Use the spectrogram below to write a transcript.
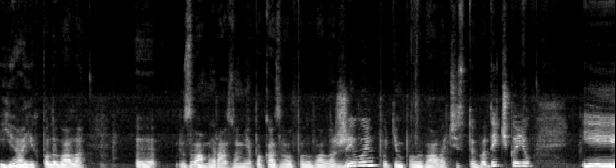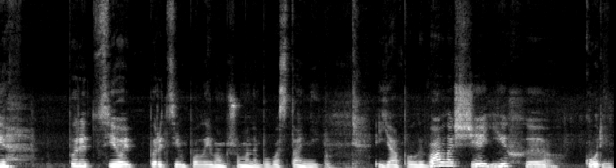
Я їх поливала е, з вами разом. Я показувала, поливала живою, потім поливала чистою водичкою. І перед, цією, перед цим поливом, що в мене був останній, я поливала ще їх е, корінь.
